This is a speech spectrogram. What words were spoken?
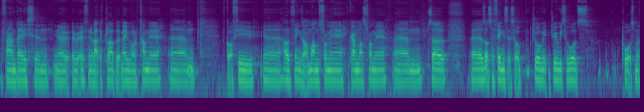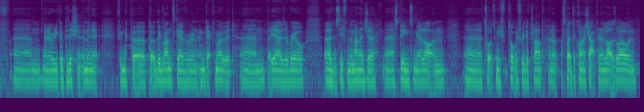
the fan base and you know everything about the club that maybe want to come here. Um, I've got a few uh, other things like mum's from here, grandma's from here, um, so uh, lots of things that sort of drew me drew me towards Portsmouth. Um, they're in a really good position at the minute. If we can put a, put a good run together and, and get promoted. Um, but yeah, there's a real urgency from the manager, uh, speaking to me a lot and uh, talked to me, talked me through the club. And I spoke to Conor Chaplin a lot as well. And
